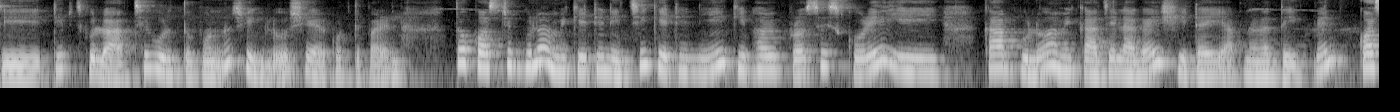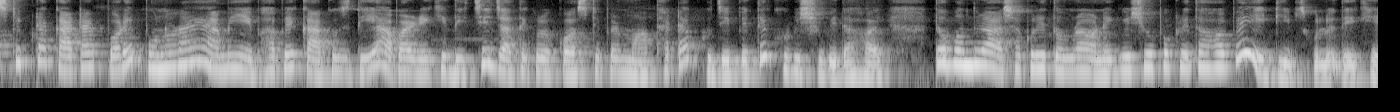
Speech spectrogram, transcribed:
যে টিপসগুলো আছে গুরুত্বপূর্ণ সেগুলোও শেয়ার করতে পারেন। তো কস্টেপগুলো আমি কেটে নিচ্ছি। কেটে নিয়ে কীভাবে প্রসেস করে এই কাপগুলো আমি কাজে লাগাই সেটাই আপনারা দেখবেন। কস্টেপটা কাটার পরে পুনরায় আমি এভাবে কাগজ দিয়ে আবার রেখে দিচ্ছি যাতে করে কস্টেপের মাথাটা খুঁজে পেতে খুবই সুবিধা হয়। তো বন্ধুরা, আশা করি তোমরা অনেক বেশি উপকৃত হবে এই টিপসগুলো দেখে।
